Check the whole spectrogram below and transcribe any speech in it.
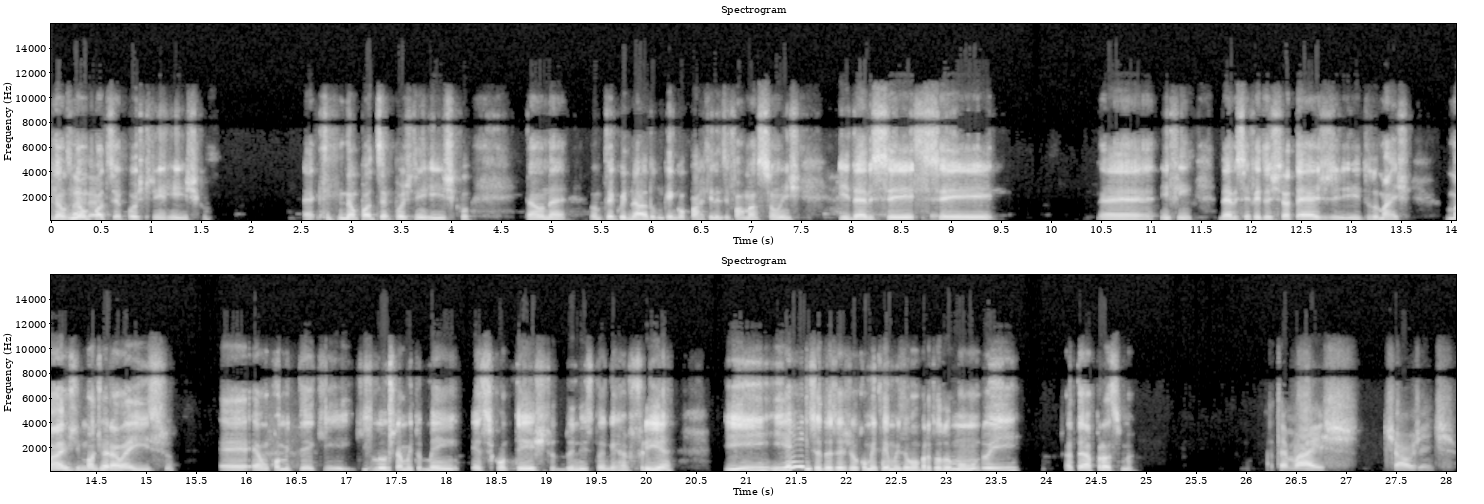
não, não pode ser posto em risco, é, não pode ser posto em risco. Então, né, vamos ter cuidado com quem compartilha as informações e deve ser, ser é, enfim, deve ser feita estratégias e tudo mais. Mas, de modo geral, é isso. É, é um comitê que, que, ilustra muito bem esse contexto do início da Guerra Fria. E, e é isso. Eu desejo um comitê muito bom para todo mundo e até a próxima. Até mais. Tchau, gente.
